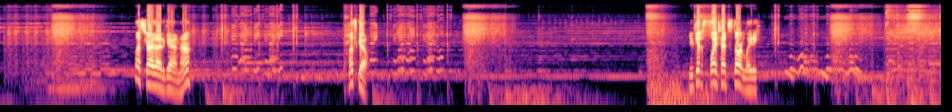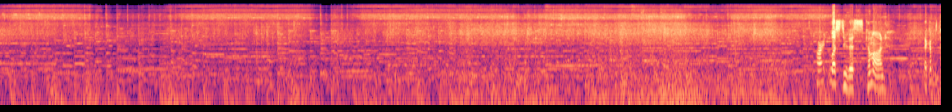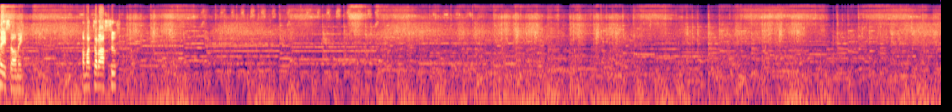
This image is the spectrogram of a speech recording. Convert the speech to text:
Let's try that again, huh? Let's go. You get a slight head start, lady. Alright, let's do this. Come on. Pick up the pace me. Amaterasu.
